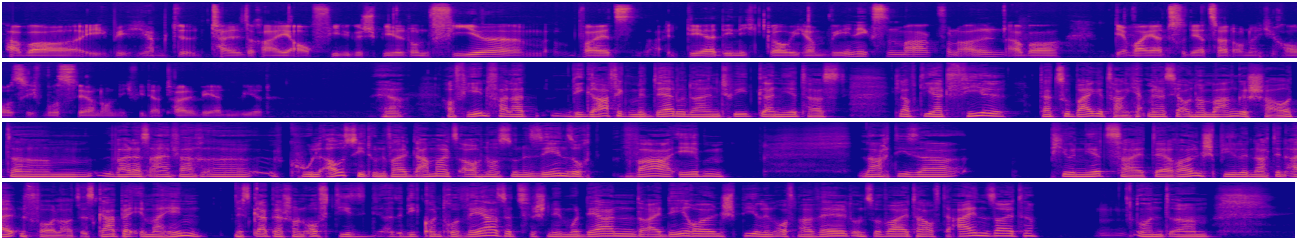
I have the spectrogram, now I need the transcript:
Aber ich, ich habe Teil 3 auch viel gespielt und 4 war jetzt der, den ich glaube ich am wenigsten mag von allen, aber der war ja zu der Zeit auch noch nicht raus. Ich wusste ja noch nicht, wie der Teil werden wird. Ja, auf jeden Fall hat die Grafik, mit der du deinen Tweet garniert hast, ich glaube, die hat viel dazu beigetragen. Ich habe mir das ja auch nochmal angeschaut, ähm, weil das einfach äh, cool aussieht und weil damals auch noch so eine Sehnsucht war, eben nach dieser Pionierzeit der Rollenspiele, nach den alten Fallouts. Es gab ja immerhin, es gab ja schon oft die, also die Kontroverse zwischen den modernen 3D-Rollenspielen in offener Welt und so weiter auf der einen Seite mhm. und ähm,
